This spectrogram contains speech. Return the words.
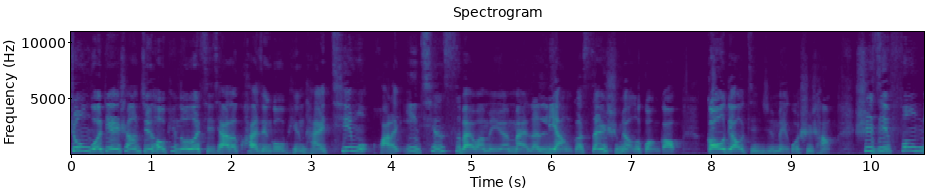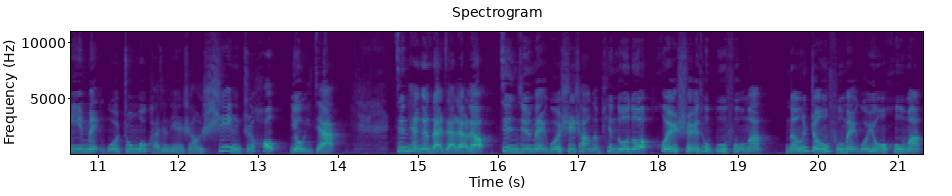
中国电商巨头拼多多旗下的跨境购物平台 Temu 花了一千四百万美元买了两个三十秒的广告，高调进军美国市场，是继风靡美国中国跨境电商 Shein 之后又一家。今天跟大家聊聊进军美国市场的拼多多会水土不服吗？能征服美国用户吗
